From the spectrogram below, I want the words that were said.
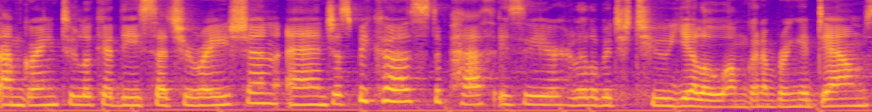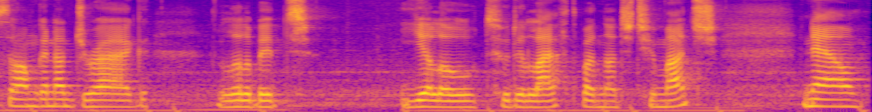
I'm going to look at the saturation and just because the path is here a little bit too yellow I'm gonna bring it down so I'm gonna drag a little bit yellow to the left but not too much. Now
